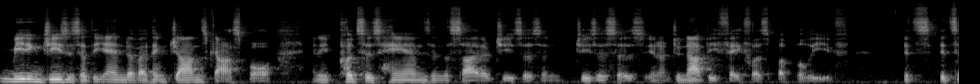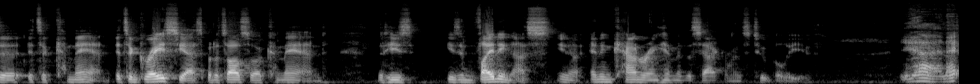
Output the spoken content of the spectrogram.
meeting Jesus at the end of I think John's Gospel, and he puts his hands in the side of Jesus, and Jesus says, you know, do not be faithless, but believe. It's it's a it's a command. It's a grace, yes, but it's also a command that he's he's inviting us, you know, and encountering him in the sacraments to believe. Yeah, and I,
